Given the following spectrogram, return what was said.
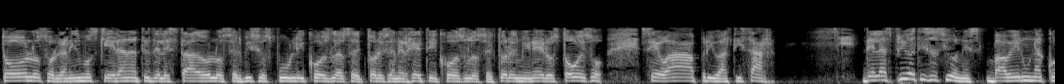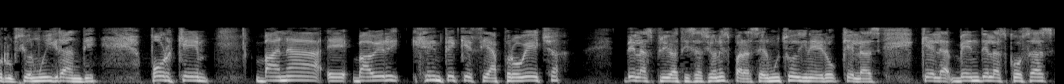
todos los organismos que eran antes del Estado, los servicios públicos, los sectores energéticos, los sectores mineros, todo eso se va a privatizar de las privatizaciones va a haber una corrupción muy grande porque van a, eh, va a haber gente que se aprovecha de las privatizaciones para hacer mucho dinero, que las que la, vende las cosas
